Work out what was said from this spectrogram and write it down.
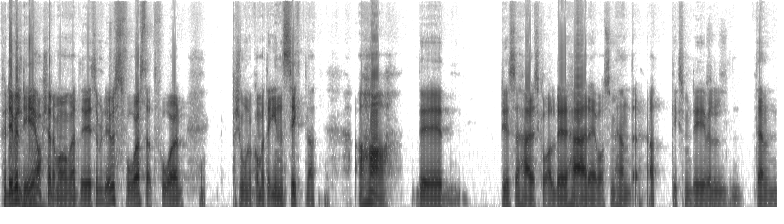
För det är väl det jag känner många gånger, att det är det är det svåraste att få en person att komma till insikten att aha, det, det är så här det ska det här är vad som händer. Att liksom, det är väl den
